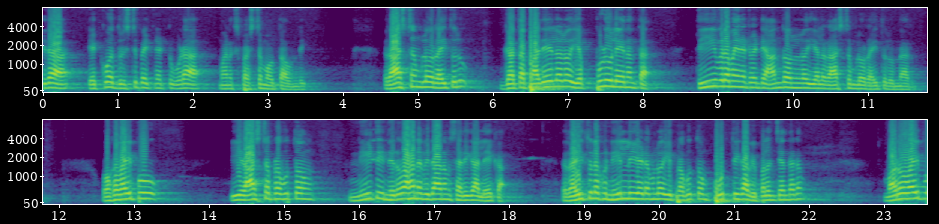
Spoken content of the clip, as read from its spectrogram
మీద ఎక్కువ దృష్టి పెట్టినట్టు కూడా మనకు స్పష్టమవుతా ఉంది. రాష్ట్రంలో రైతులు గత పదేళ్ళలో ఎప్పుడూ లేనంత తీవ్రమైనటువంటి ఆందోళనలో ఇవాళ రాష్ట్రంలో రైతులు ఉన్నారు ఒకవైపు ఈ రాష్ట్ర ప్రభుత్వం నీటి నిర్వహణ విధానం సరిగా లేక రైతులకు నీళ్ళు ఇవ్వడంలో ఈ ప్రభుత్వం పూర్తిగా విఫలం చెందడం మరోవైపు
